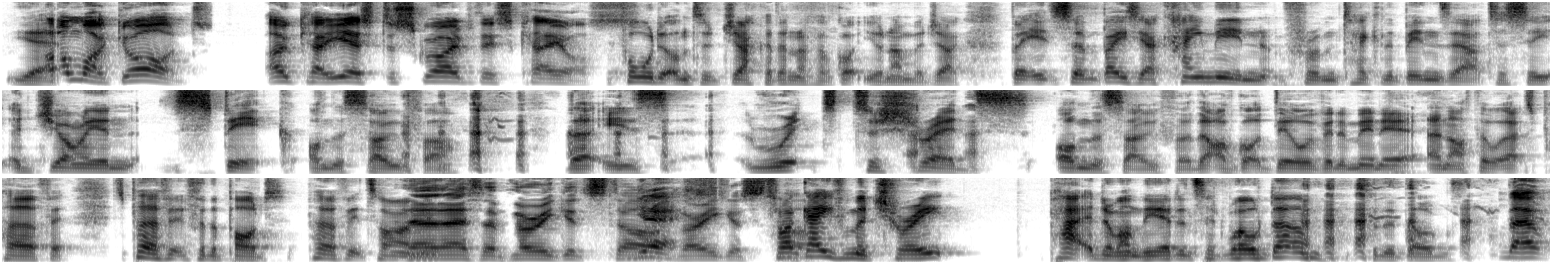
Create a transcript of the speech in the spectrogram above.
Yeah. Oh my god. Okay, yes, describe this chaos. Forward it on to Jack. I don't know if I've got your number, Jack, but it's um, basically I came in from taking the bins out to see a giant stick on the sofa that is ripped to shreds on the sofa that I've got to deal with in a minute, and I thought that's perfect. It's perfect for the pod. Perfect timing. No, that's a very good start. Yes. Very good So I gave him a treat, patted him on the head, and said, "Well done" to the dogs. Now,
